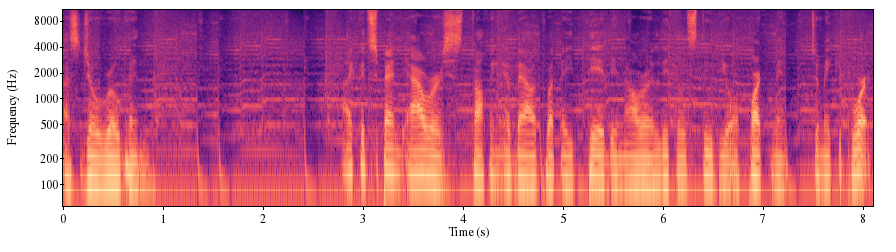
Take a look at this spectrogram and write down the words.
as Joe Rogan. I could spend hours talking about what I did in our little studio apartment to make it work.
